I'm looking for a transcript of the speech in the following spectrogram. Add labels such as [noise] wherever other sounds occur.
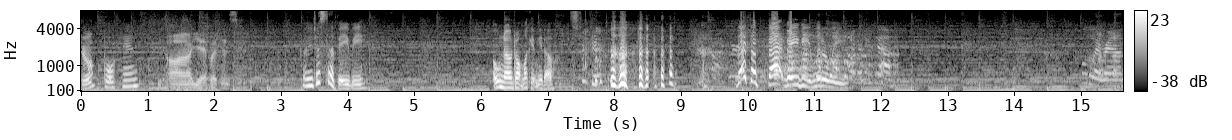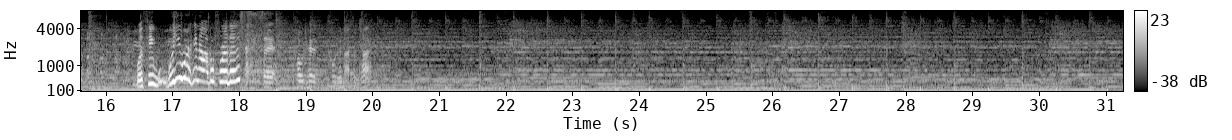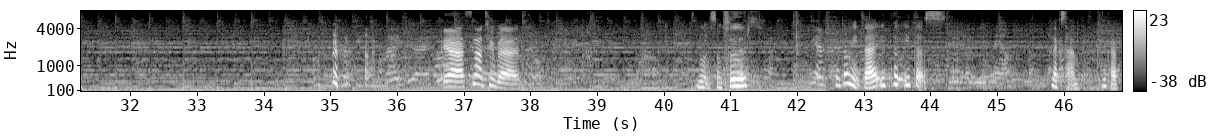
Sure? Both hands. Uh, yeah, both hands. Oh, you're just a baby. Oh no, don't look at me though. [laughs] That's a fat baby, literally. All the way around. Was he, were you working out before this? So hold her, hold her nice and tight. [laughs] Yeah, it's not too bad. You want some food? Yeah. don't eat that, eat, the, eat this. Next time, okay.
